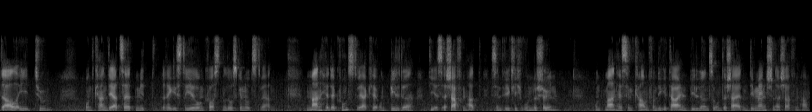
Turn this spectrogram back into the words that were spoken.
DALL-E 2 und kann derzeit mit Registrierung kostenlos genutzt werden. Manche der Kunstwerke und Bilder, die es erschaffen hat, sind wirklich wunderschön und manche sind kaum von digitalen Bildern zu unterscheiden, die Menschen erschaffen haben.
